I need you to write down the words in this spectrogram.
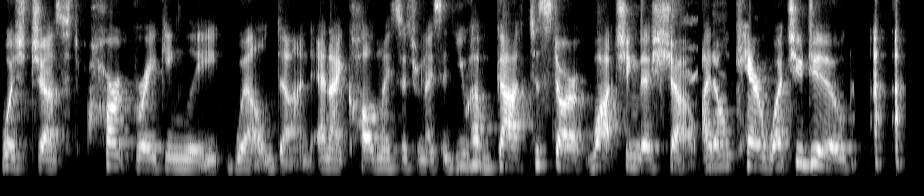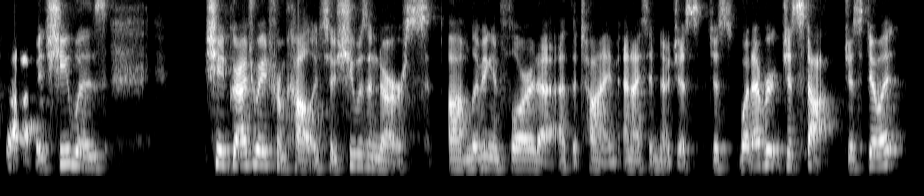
was just heartbreakingly well done. And I called my sister and I said, You have got to start watching this show. I don't care what you do. Stop. And she was, she had graduated from college. So she was a nurse um, living in Florida at the time. And I said, No, just, just whatever, just stop, just do it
